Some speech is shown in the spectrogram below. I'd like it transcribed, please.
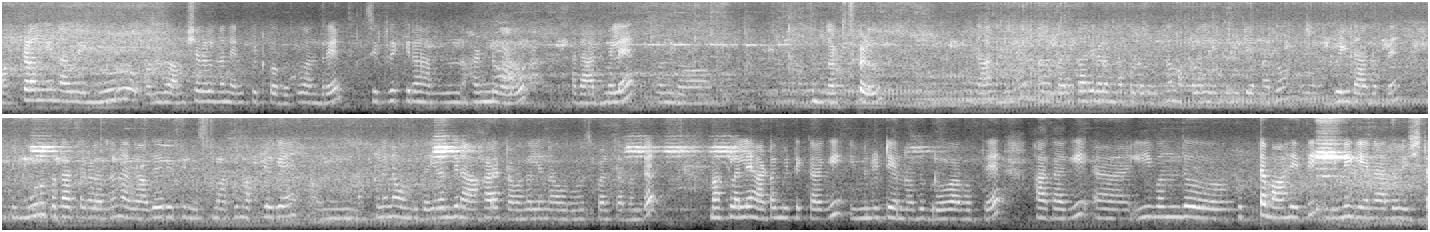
ಮಕ್ಕಳಲ್ಲಿ ನಾವು ಈ ಮೂರು ಒಂದು ಅಂಶಗಳನ್ನ ನೆನಪಿಟ್ಕೋಬೇಕು. ಅಂದರೆ ಸಿಟ್ರಿಕ್ಕಿರೋ ಹಣ್ಣು, ಹಣ್ಣುಗಳು, ಅದಾದಮೇಲೆ ಒಂದು ನಟ್ಸ್ಗಳು ಅದಾದಮೇಲೆ ತರಕಾರಿಗಳನ್ನು ಕೊಡೋದ್ರಿಂದ ಮಕ್ಕಳಲ್ಲಿ ಇಮ್ಯುನಿಟಿ ಅನ್ನೋದು ಬಿಲ್ಡ್ ಆಗುತ್ತೆ. ಈ ಮೂರು ಪದಾರ್ಥಗಳನ್ನು ನಾವು ಯಾವುದೇ ರೀತಿ ಮಿಸ್ ಮಾಡಿದ್ರೆ ಮಕ್ಕಳಿಗೆ ಮಕ್ಕಳಿನ ಒಂದು ದೈನಂದಿನ ಆಹಾರ ಕ್ರಮದಲ್ಲಿ ನಾವು ರೂಢಿಸ್ಕೊಳ್ತಾ ಬಂದರೆ, ಮಕ್ಕಳಲ್ಲಿ ಆಟೋಮೆಟಿಕ್ಕಾಗಿ ಇಮ್ಯುನಿಟಿ ಅನ್ನೋದು ಗ್ರೋ ಆಗುತ್ತೆ. ಹಾಗಾಗಿ ಈ ಒಂದು ಪುಟ್ಟ ಮಾಹಿತಿ ನಿಮಗೇನಾದರೂ ಇಷ್ಟ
